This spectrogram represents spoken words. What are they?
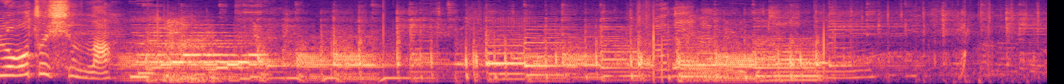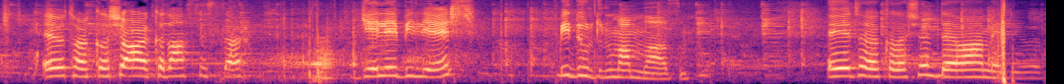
Robot ışınla. Evet arkadaşlar arkadan sesler gelebilir. Bir durdurmam lazım. Evet arkadaşlar devam ediyoruz.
